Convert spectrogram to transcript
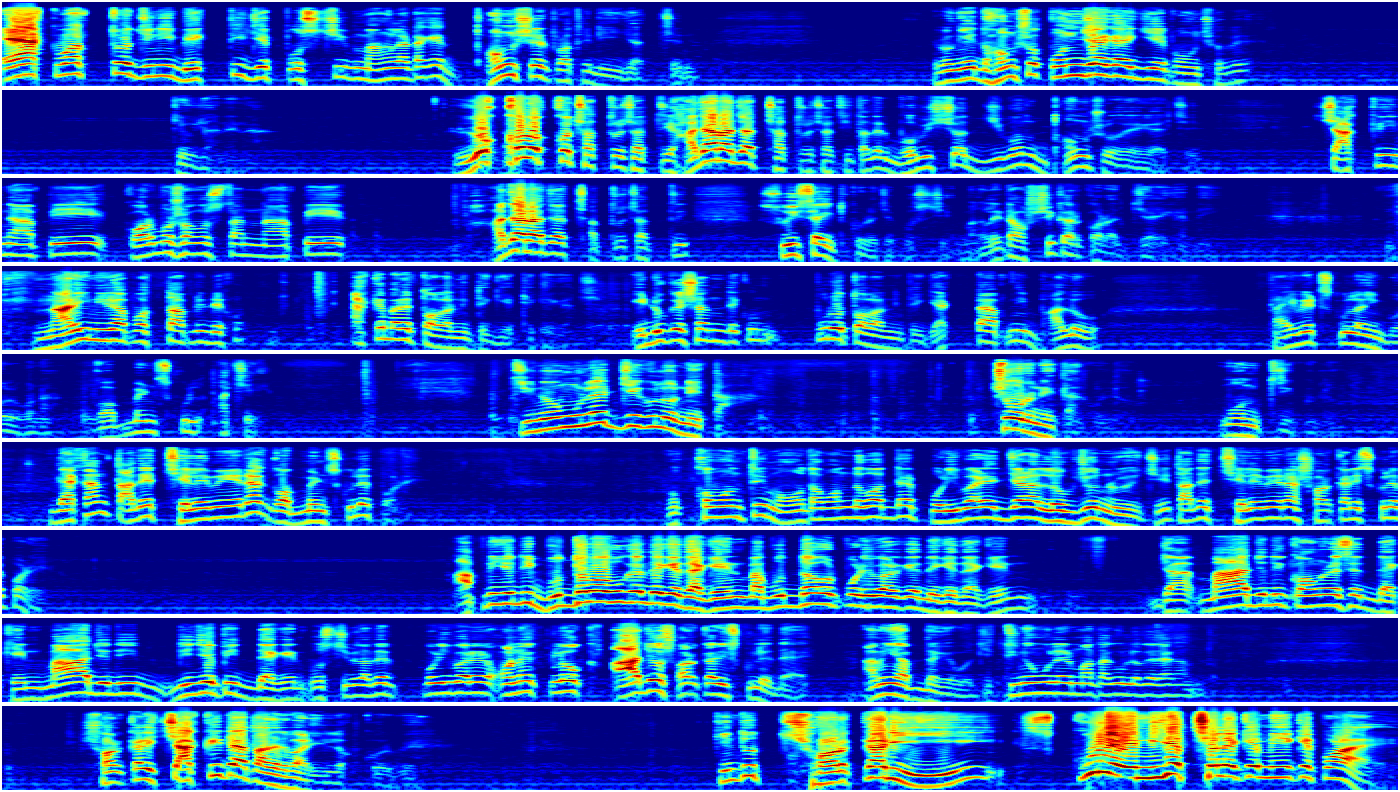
একমাত্র যিনি ব্যক্তি যে পশ্চিম বাংলাটাকে ধ্বংসের পথে নিয়ে যাচ্ছেন। এবং এই ধ্বংস কোন জায়গায় গিয়ে পৌঁছবে? কেউ জানে না। লক্ষ লক্ষ ছাত্রছাত্রী, হাজার হাজার ছাত্রছাত্রী, তাদের ভবিষ্যৎ জীবন ধ্বংস হয়ে গেছে। চাকরি না পেয়ে, কর্মসংস্থান না পেয়ে হাজার হাজার ছাত্রছাত্রী সুইসাইড করেছে পশ্চিমবাংলা এটা অস্বীকার করার জায়গা নেই। নারী নিরাপত্তা আপনি দেখুন। একেবারে তলানিতে গিয়ে ঠেকে গেছে। এডুকেশন দেখুন, পুরো তলানিতে গিয়ে। একটা আপনি ভালো প্রাইভেট স্কুল আমি বলব না গভর্নমেন্ট স্কুল আছে। তৃণমূলের যেগুলো নেতা, চোর নেতাগুলো, মন্ত্রীগুলো, দেখান তাদের ছেলেমেয়েরা গভর্নমেন্ট স্কুলে পড়ে। মুখ্যমন্ত্রী মমতা বন্দ্যোপাধ্যায়ের পরিবারের যারা লোকজন রয়েছে, তাদের ছেলেমেয়েরা সরকারি স্কুলে পড়ে। আপনি যদি বুদ্ধবাবুকে দেখে থাকেন বা বুদ্ধবাবুর পরিবারকে দেখে থাকেন, যা, বা যদি কংগ্রেসের দেখেন, বা যদি বিজেপির দেখেন, পশ্চিমে তাদের পরিবারের অনেক লোক আজও সরকারি স্কুলে দেয়। আমি আপনাকে বলছি, তৃণমূলের মাথাগুলোকে দেখান তো। সরকারি চাকরিটা তাদের বাড়ির লোক করবে। কিন্তু সরকারি স্কুলে নিজের ছেলেকে, মেয়েকে পড়ায়।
